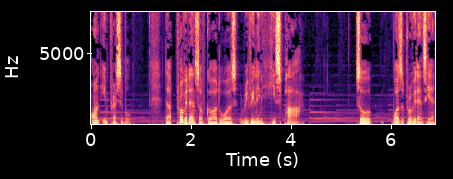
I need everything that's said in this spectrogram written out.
unimpressible. The providence of God was revealing his power. So, what's the providence here?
